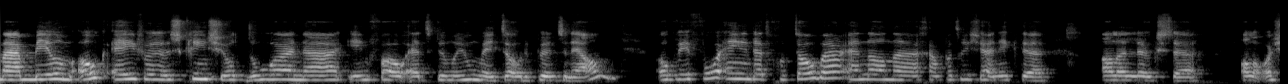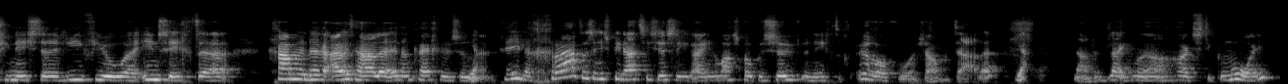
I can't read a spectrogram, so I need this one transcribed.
maar mail hem ook even een screenshot door naar info.demiljoenmethode.nl. Ook weer voor 31 oktober. En dan gaan Patricia en ik de allerleukste, allerorigineelste review uh, inzichten gaan we eruit halen. En dan krijg je dus een hele gratis inspiratiesessie waar je normaal gesproken 97 euro voor zou betalen. Ja. Nou, dat lijkt me hartstikke mooi.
